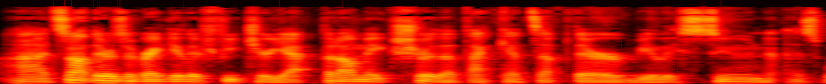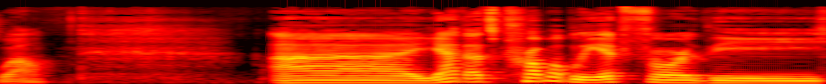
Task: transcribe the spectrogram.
Uh, it's not there as a regular feature yet, but I'll make sure that that gets up there really soon as well. Uh, yeah, that's probably it for the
